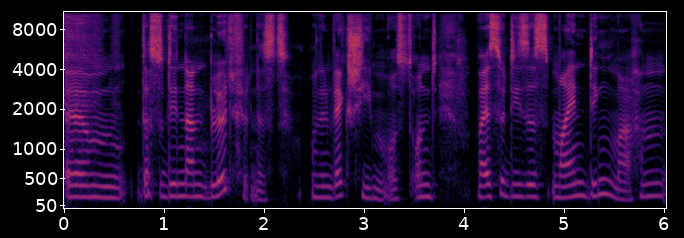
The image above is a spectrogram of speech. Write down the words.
ähm, dass du den dann blöd findest und den wegschieben musst. Und weißt du, dieses mein Ding machen,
